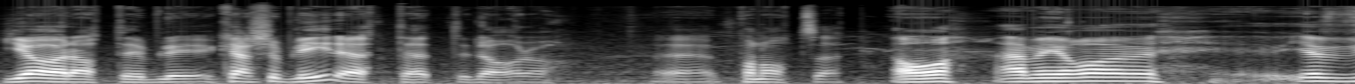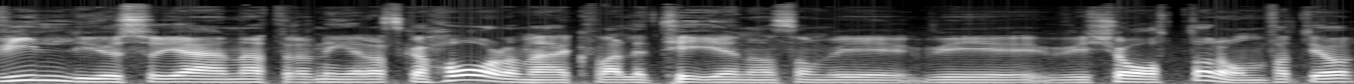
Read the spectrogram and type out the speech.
gör att det blir, kanske blir 1-1 idag då. Eh, på något sätt. Ja, men jag, jag vill ju så gärna att Ranera ska ha de här kvaliteterna som vi, vi, vi tjatar om. För att jag,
